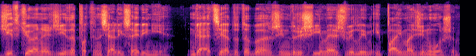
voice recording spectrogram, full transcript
gjithë kjo energji dhe potencial i kësaj rinie, nga e cila do të bëheshin ndryshime e zhvillim i paimagjinueshëm.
